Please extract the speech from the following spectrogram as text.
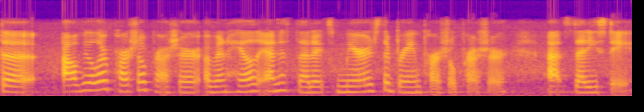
the Alveolar partial pressure of inhaled anesthetics mirrors the brain partial pressure at steady state.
